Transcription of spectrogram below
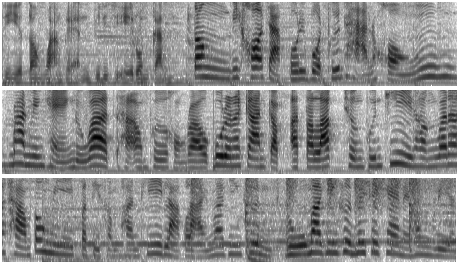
ที่จะต้องวางแผน PDCA ร่วมกัน ต้องวิเคราะห์จากบริบทพื้นฐานของบ้านเวียงแหง หรือว่าทางอำเภอของเราบูรณาการกับอัตลักษณ์เชิงพื้นที่ทางวัฒนธรรมต้องมีปฏิสัมพันธ์ที่หลากหลายมากยิ่งขึ้น รู้มากยิ่งขึ้นไม่ใช่แค่ในห้องเรียน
